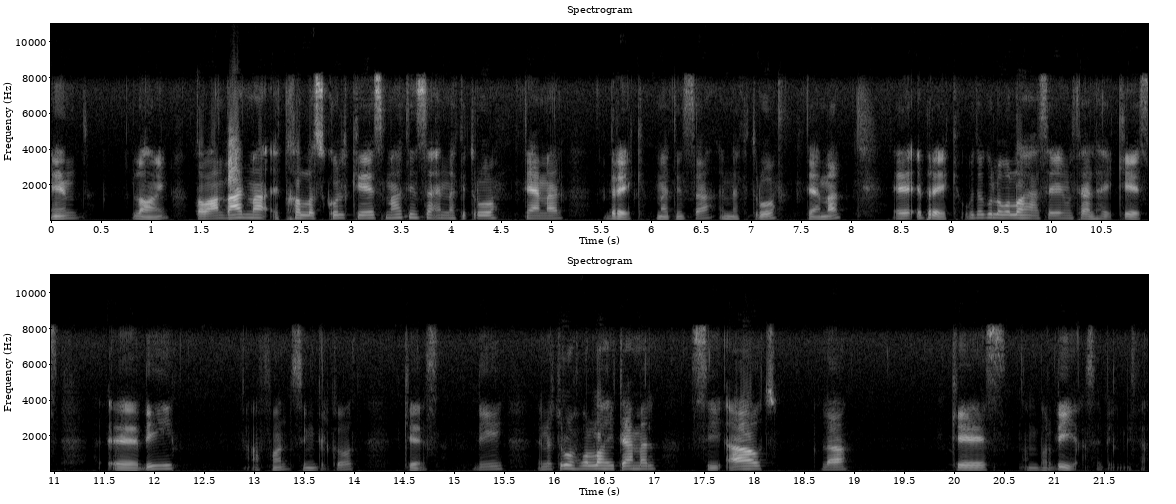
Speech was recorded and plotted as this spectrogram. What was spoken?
end line. طبعا بعد ما تخلص كل case ما تنسى إنك تروح تعمل break ما تنسى إنك تروح تعمل break وبدي أقول له والله على سبيل المثال هي case B عفوا single quote case B إنه تروح والله تعمل cout ل case number B على سبيل المثال.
